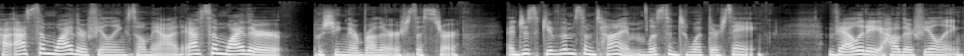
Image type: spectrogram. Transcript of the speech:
ask them why they're feeling so mad, ask them why they're pushing their brother or sister, and just give them some time, listen to what they're saying, validate how they're feeling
